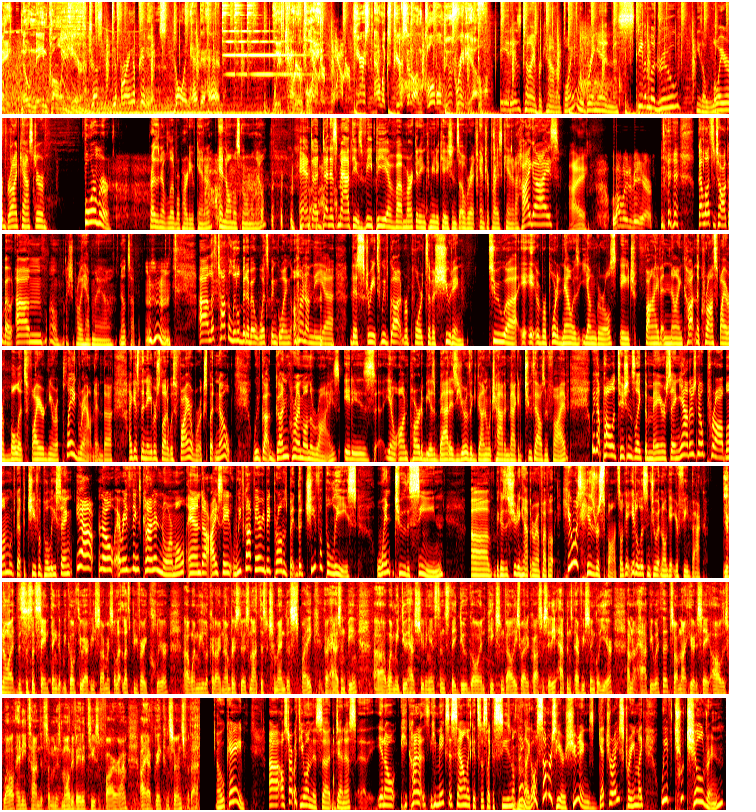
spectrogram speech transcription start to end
Hey, no name calling here. Just differing opinions going head to head. With Counterpoint. Here's Alex Pearson on Global News Radio. It is time for Counterpoint. We bring in Stephen LeDrew. He's a lawyer, broadcaster, former president of the Liberal Party of Canada, and almost normal now. and uh, Dennis Matthews, VP of uh, Marketing Communications over at Enterprise Canada. Hi, guys. Hi. Lovely to be here. Got lots to talk about. Um, oh, I should probably have my uh, notes up. hmm Uh, let's talk a little bit about what's been going on on the uh, the streets. We've got reports of a shooting. Two uh, it, it reported now as young girls, age five and nine, caught in the crossfire of bullets fired near a playground. And uh, I guess the neighbors thought it was fireworks, but no. We've got gun crime on the rise. It is, you know, on par to be as bad as Year of the Gun, which happened back in 2005. We got politicians like the mayor saying, yeah, there's no problem. We've got the chief of police saying, yeah, no, everything's kind of normal. And uh, I say, we've got very big problems. But the chief of police went to the scene uh, because the shooting happened around five o'clock. Here was his response. I'll get you to listen to it and I'll get your feedback. You know what? This is the same thing that we go through every summer. So let, us be very clear. Uh, when we look at our numbers, there's not this tremendous spike. There hasn't been. Uh, when we do have shooting incidents, they do go in peaks and valleys right across the city. It happens every single year. I'm not happy with it, so I'm not here to say all is well. Anytime that someone is motivated to use a firearm, I have great concerns for that. Okay. Uh, I'll start with you on this, uh, Dennis. Uh, you know, he kind of he makes it sound like it's just like a seasonal thing, like oh, summer's here, shootings, get your ice cream. Like we have two children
